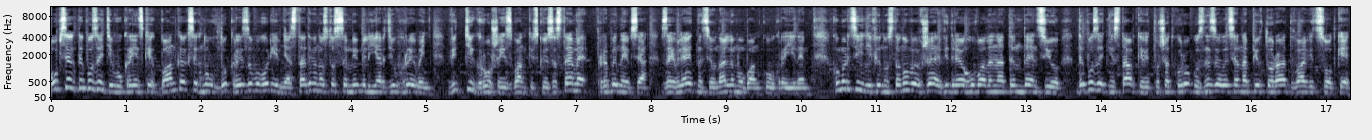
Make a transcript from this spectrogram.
Обсяг депозитів в українських банках сягнув до кризового рівня 197 мільярдів гривень. Відтік грошей із банківської системи припинився, заявляють Національному банку України. Комерційні фінустанови вже відреагували на тенденцію. Депозитні ставки від початку року знизилися на 1,5-2 відсотки.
